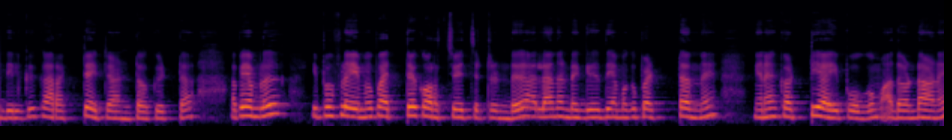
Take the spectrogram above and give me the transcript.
ഇതിൽക്ക് കറക്റ്റായിട്ടാണ് കേട്ടോ കിട്ടുക. അപ്പോൾ നമ്മൾ ഇപ്പോൾ ഫ്ലെയിം പറ്റ കുറച്ച് വെച്ചിട്ടുണ്ട്. അല്ലാന്നുണ്ടെങ്കിൽ ഇത് നമുക്ക് പെട്ടെന്ന് ഇങ്ങനെ കട്ടിയായി പോകും. അതുകൊണ്ടാണ്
